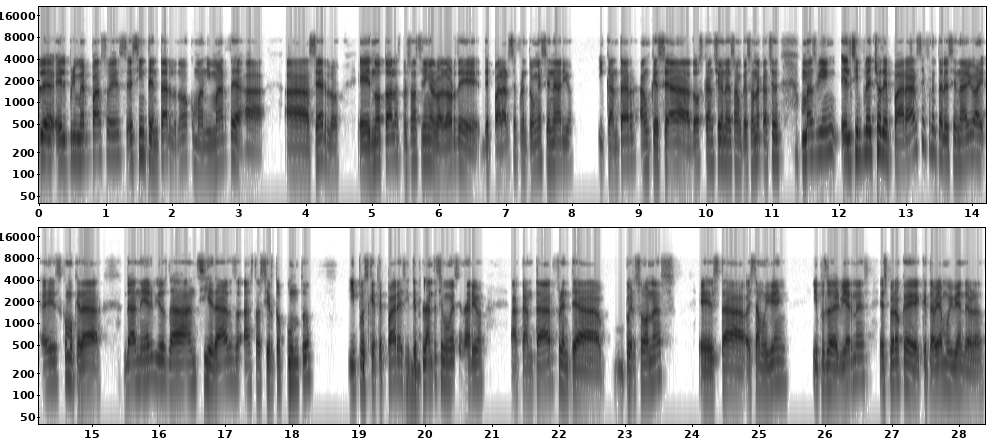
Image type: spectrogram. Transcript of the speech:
el primer paso es, es intentarlo, ¿no? Como animarte a, a hacerlo. Eh, no todas las personas tienen el valor de, de, pararse frente a un escenario y cantar, aunque sea dos canciones, aunque sea una canción. Más bien, el simple hecho de pararse frente al escenario es como que da, da nervios, da ansiedad hasta cierto punto. Y pues que te pares y te plantes en un escenario a cantar frente a personas eh, está, está muy bien. Y pues lo del viernes, espero que, que te vaya muy bien, de verdad.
